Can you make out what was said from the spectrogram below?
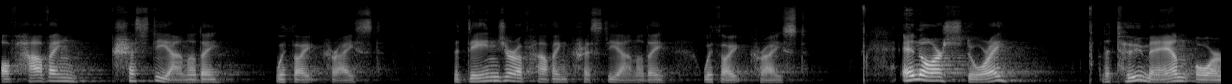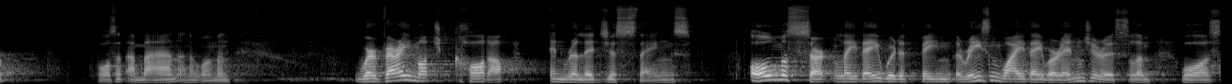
of having Christianity without Christ. The danger of having Christianity without Christ. In our story, the two men, or was it a man and a woman, were very much caught up in religious things. Almost certainly, they would have been, the reason why they were in Jerusalem was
